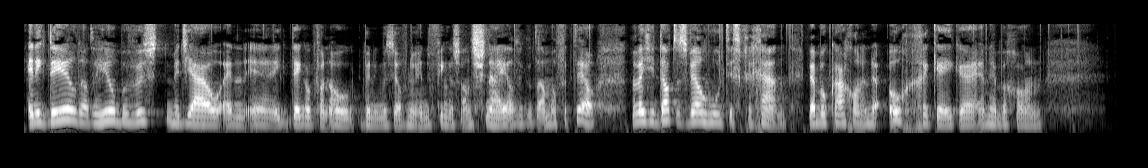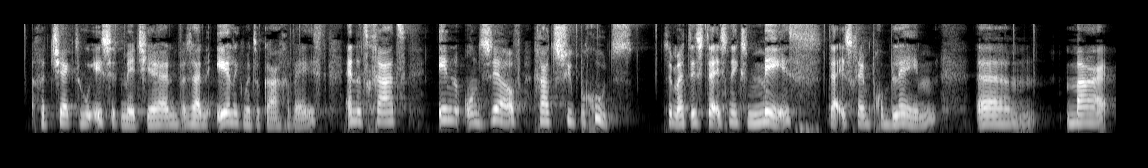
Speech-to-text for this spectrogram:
En ik deel dat heel bewust met jou. En eh, ik denk ook van, oh, ben ik mezelf nu in de vingers aan het snijden als ik dat allemaal vertel. Maar weet je, dat is wel hoe het is gegaan. We hebben elkaar gewoon in de ogen gekeken en hebben gewoon gecheckt hoe is het met je. En we zijn eerlijk met elkaar geweest. En het gaat in onszelf gaat supergoed. Zeg het is, is niks mis, daar is geen probleem. Um, maar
